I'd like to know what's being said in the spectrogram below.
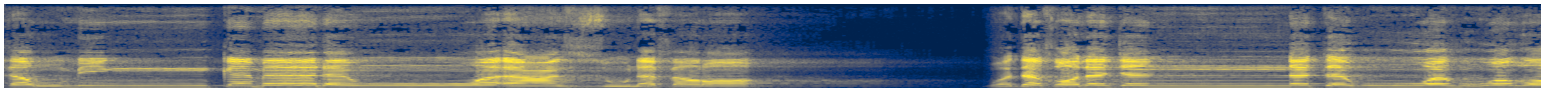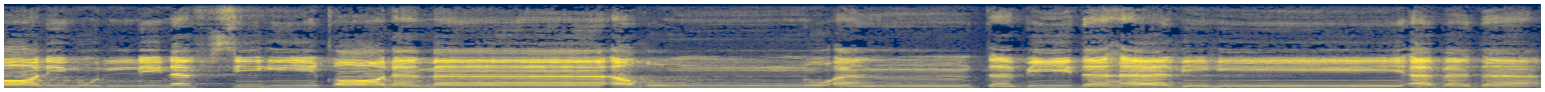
أكثر منك مالا وأعز نفرا. ودخل جنته وهو ظالم لنفسه. قال ما أظن أن تبيد هذه أبدا.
